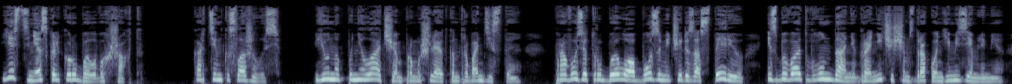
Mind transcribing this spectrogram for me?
есть несколько рубеловых шахт. Картинка сложилась. Юна поняла, чем промышляют контрабандисты. Провозят рубелу обозами через Астерию и сбывают в Лундане, граничащем с драконьими землями —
